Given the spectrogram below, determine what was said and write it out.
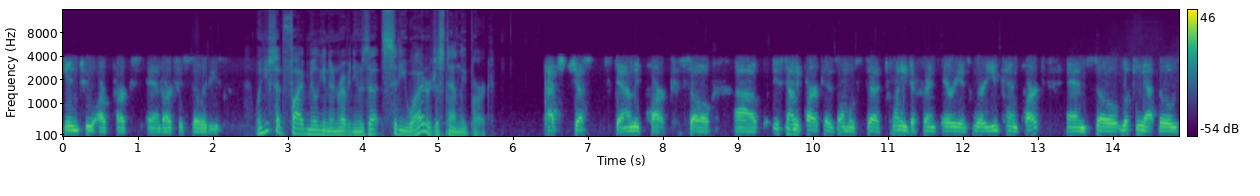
into our parks and our facilities. When you said five million in revenue, is that citywide or just Stanley Park? That's just Stanley Park. So uh, Stanley Park has almost uh, 20 different areas where you can park. And so looking at those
